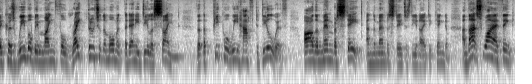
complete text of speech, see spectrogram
because we will be mindful right through to the moment that any deal is signed that the people we have to deal with are the member state, and the member state is the United Kingdom. And that's why I think,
